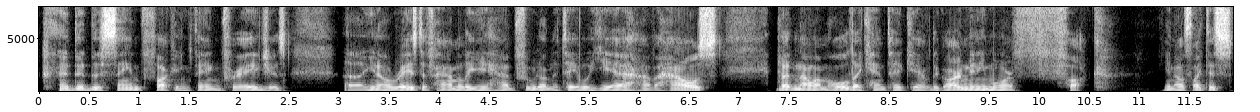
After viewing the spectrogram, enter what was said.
i did the same fucking thing for ages. Uh, you know raised a family had food on the table yeah have a house but now i'm old i can't take care of the garden anymore. Fuck. You know it's like this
